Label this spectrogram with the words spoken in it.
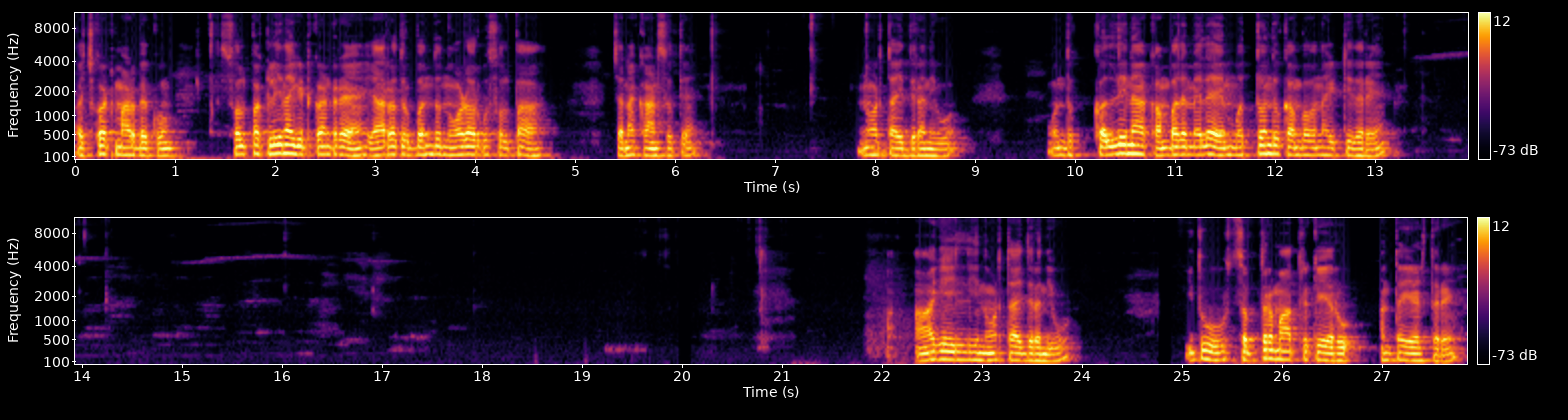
ಅಚ್ಚುಕಟ್ಟು ಮಾಡಬೇಕು. ಸ್ವಲ್ಪ ಕ್ಲೀನಾಗಿ ಇಟ್ಕೊಂಡ್ರೆ ಯಾರಾದರೂ ಬಂದು ನೋಡೋರ್ಗೂ ಸ್ವಲ್ಪ ಚೆನ್ನಾಗಿ ಕಾಣಿಸುತ್ತೆ. ನೋಡ್ತಾ ಇದ್ದೀರಾ ನೀವು? ಒಂದು ಕಲ್ಲಿನ ಕಂಬದ ಮೇಲೆ ಮತ್ತೊಂದು ಕಂಬವನ್ನು ಇಟ್ಟಿದ್ದಾರೆ. ಹಾಗೆ ಇಲ್ಲಿ ನೋಡ್ತಾ ಇದ್ದೀರಾ ನೀವು? ಇದು ಸಪ್ತರ ಮಾತೃಕೆಯರು ಅಂತ ಹೇಳ್ತಾರೆ.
